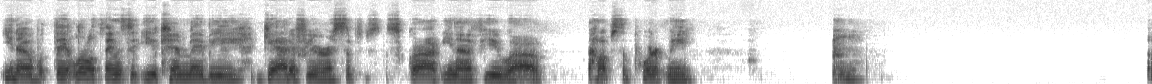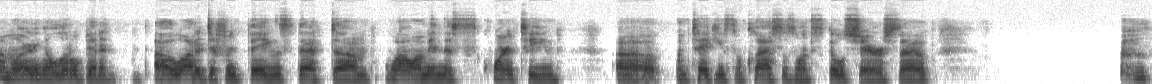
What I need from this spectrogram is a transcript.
you know, the little things that you can maybe get if you're a subscribe, you know, if you uh, help support me. I'm learning a little bit of a lot of different things that um, while I'm in this quarantine, uh, I'm taking some classes on Skillshare. So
